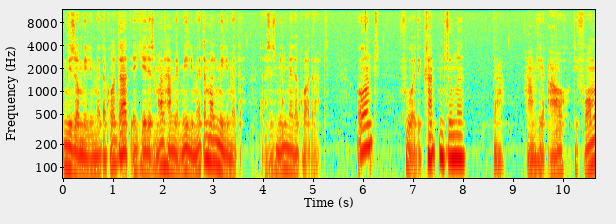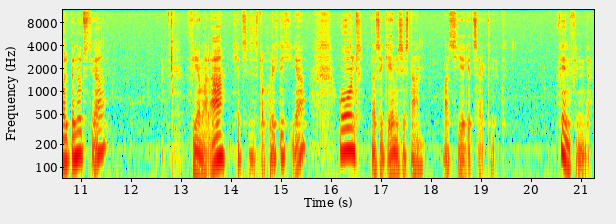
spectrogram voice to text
Und wieso Millimeter Quadrat? Ja, jedes Mal haben wir Millimeter mal Millimeter. Das ist Millimeter Quadrat. Und für die Kantensumme, da haben wir auch die Formel benutzt, ja. 4 mal a, jetzt ist es doch richtig, ja. Und das Ergebnis ist dann, was hier gezeigt wird. Vielen, vielen Dank.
